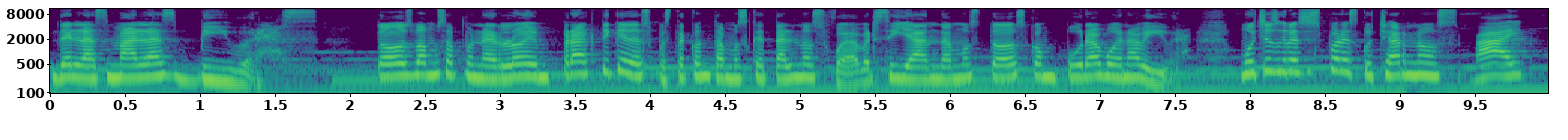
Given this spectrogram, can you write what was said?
de las malas vibras. Todos vamos a ponerlo en práctica y después te contamos qué tal nos fue. A ver si ya andamos todos con pura buena vibra. Muchas gracias por escucharnos. Bye.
